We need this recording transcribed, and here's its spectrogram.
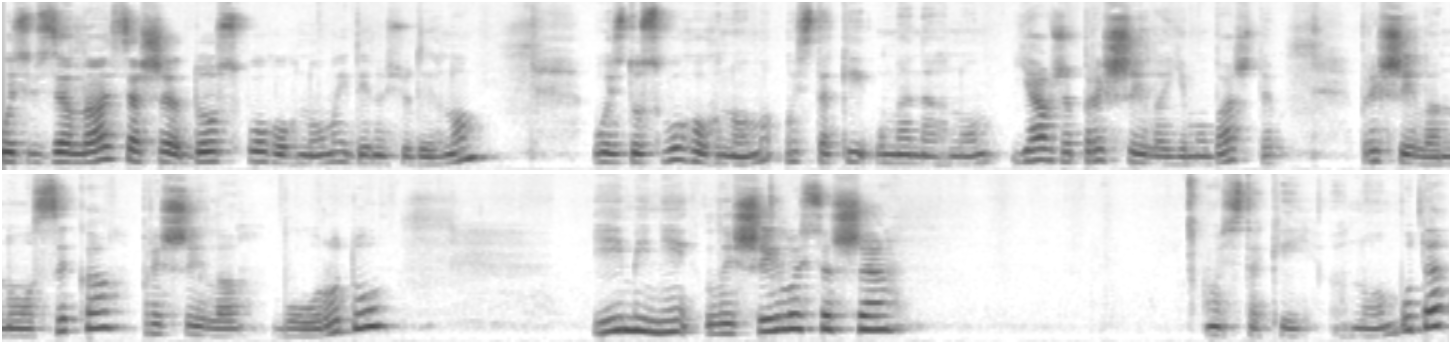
ось взялася ще до свого гнома, йди сюди гном. Ось до свого гнома, ось такий у мене гном. Я вже пришила йому, бачите, пришила носика, пришила бороду. І мені лишилося ще ось такий гном буде.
